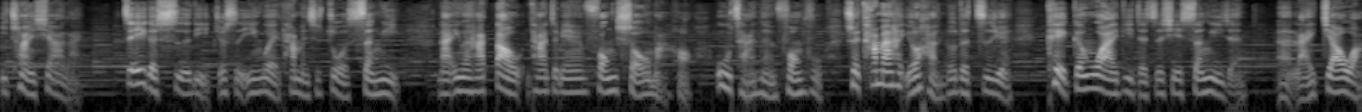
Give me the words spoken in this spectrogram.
一串下来，这一个势力就是因为他们是做生意，那因为他到他这边丰收嘛，哈，物产很丰富，所以他们有很多的资源可以跟外地的这些生意人呃来交往、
